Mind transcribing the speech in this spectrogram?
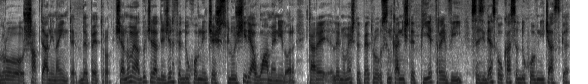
vreo șapte ani înainte de Petru, și anume aducerea de jertfe duhovnicești, slujirea oamenilor, care le numește Petru, sunt ca niște pietre vii să zidească o casă duhovnicească.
